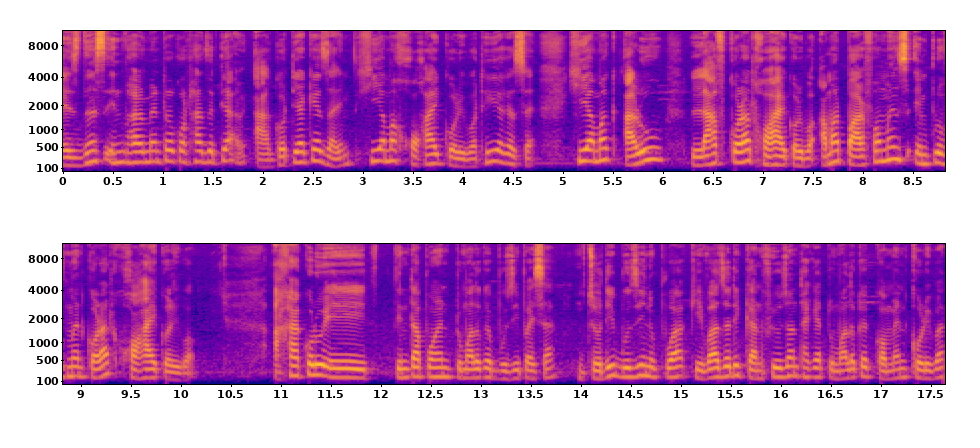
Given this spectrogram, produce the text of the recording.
বিজনেছ ইনভাইৰমেণ্টৰ কথা যেতিয়া আগতীয়াকৈ যাম সি আমাক সহায় কৰিব ঠিক আছে? সি আমাক আৰু লাভ কৰাত সহায় কৰিব আমাৰ পাৰফৰ্মেঞ্চ ইম্প্ৰুভমেণ্ট কৰাত সহায় কৰিব। আশা কৰোঁ এই তিনিটা পইণ্ট তোমালোকে বুজি পাইছা। যদি বুজি নোপোৱা কিবা যদি কনফিউজন থাকে তোমালোকে কমেণ্ট কৰিবা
